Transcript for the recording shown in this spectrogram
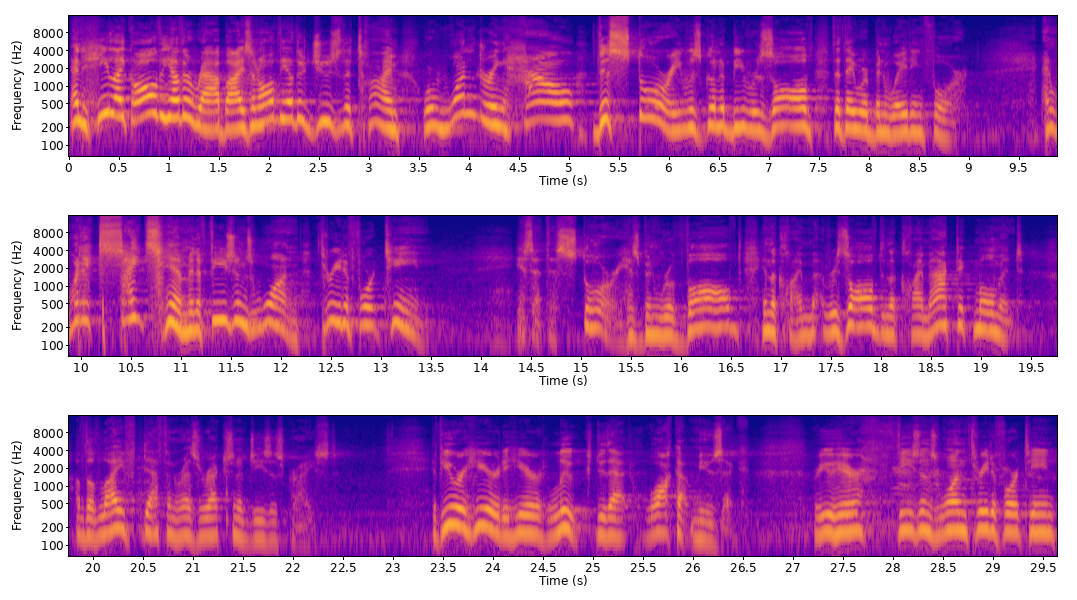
And he, like all the other rabbis and all the other Jews of the time, were wondering how this story was going to be resolved that they had been waiting for. And what excites him in Ephesians 1 3 to 14 is that this story has been revolved in the clim- resolved in the climactic moment of the life, death, and resurrection of Jesus Christ. If you were here to hear Luke do that walk up music, were you here? Ephesians 1 3 to 14.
